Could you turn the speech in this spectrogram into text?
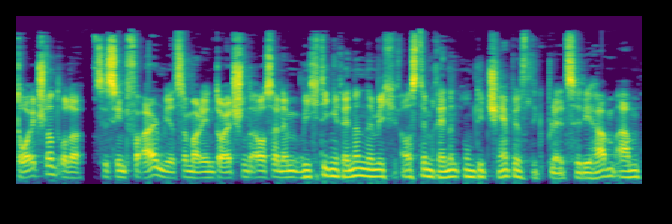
Deutschland oder sie sind vor allem jetzt einmal in Deutschland aus einem wichtigen Rennen, nämlich aus dem Rennen um die Champions League Plätze. Die haben am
